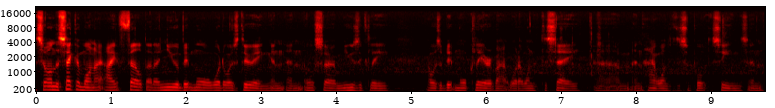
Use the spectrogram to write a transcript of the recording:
so on the second one, I, I, felt that I knew a bit more what I was doing, and, and also musically, I was a bit more clear about what I wanted to say um, and how I wanted to support the scenes, and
